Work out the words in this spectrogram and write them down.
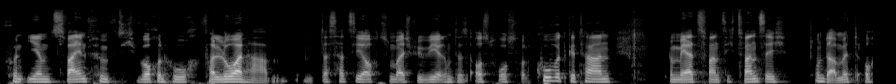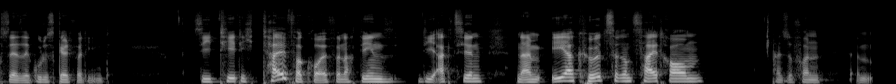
von ihrem 52-Wochen-Hoch verloren haben. Und das hat sie auch zum Beispiel während des Ausbruchs von Covid getan, im März 2020 und damit auch sehr, sehr gutes Geld verdient. Sie tätigt Teilverkäufe, nach denen die Aktien in einem eher kürzeren Zeitraum, also von ähm,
